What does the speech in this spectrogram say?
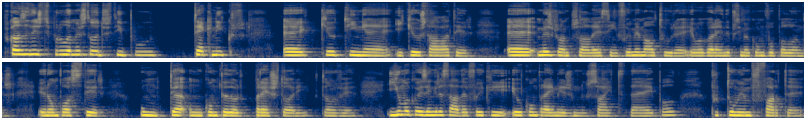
por causa destes problemas todos, tipo, técnicos uh, que eu tinha e que eu estava a ter. Uh, mas pronto, pessoal, é assim, foi a mesma altura. Eu agora, ainda por cima, como vou para Londres, eu não posso ter um, um computador pré-histórico, estão a ver? E uma coisa engraçada foi que eu comprei mesmo no site da Apple porque estou mesmo farta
